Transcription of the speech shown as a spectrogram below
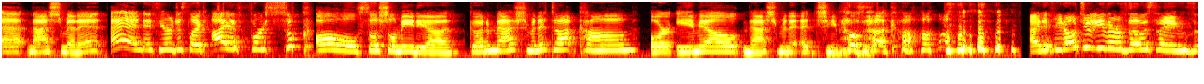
at Mash Minute. And if you're just like, I have forsook all social media, go to mashminute.com or email mashminute at gmail.com. and if you don't do either of those things,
